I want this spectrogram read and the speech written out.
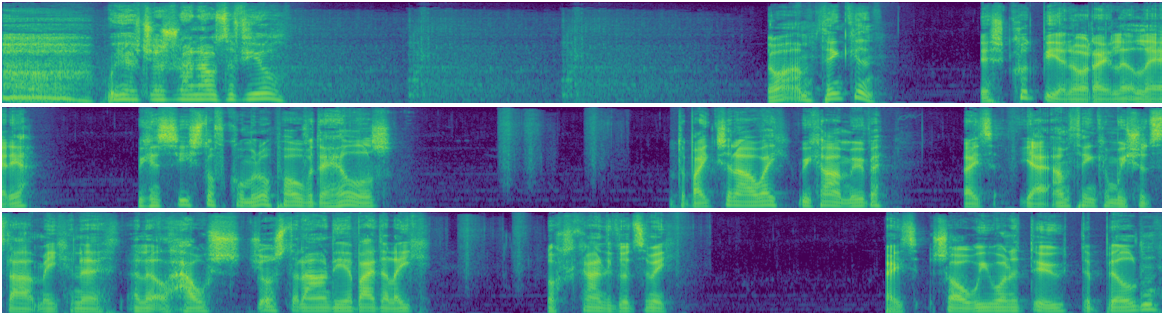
we have just run out of fuel. You know what I'm thinking? This could be an alright little area. We can see stuff coming up over the hills. The bike's in our way. We can't move it. Right, yeah, I'm thinking we should start making a, a little house just around here by the lake. Looks kind of good to me. Right, so we want to do the building.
